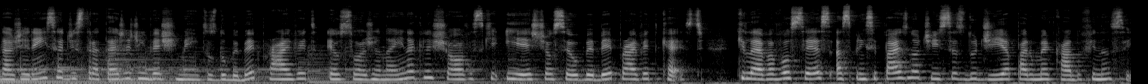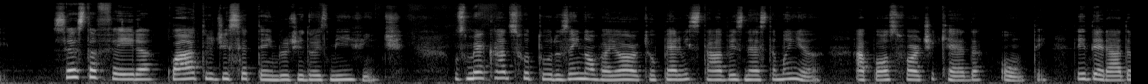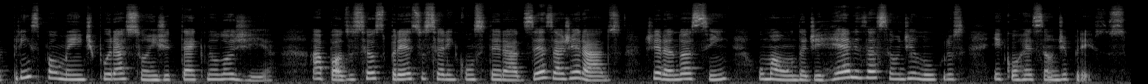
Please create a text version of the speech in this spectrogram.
Da Gerência de Estratégia de Investimentos do BB Private, eu sou a Janaína Klichowski e este é o seu BB Private Cast, que leva a vocês as principais notícias do dia para o mercado financeiro. Sexta-feira, 4 de setembro de 2020. Os mercados futuros em Nova York operam estáveis nesta manhã, após forte queda ontem, liderada principalmente por ações de tecnologia, após os seus preços serem considerados exagerados, gerando assim uma onda de realização de lucros e correção de preços.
